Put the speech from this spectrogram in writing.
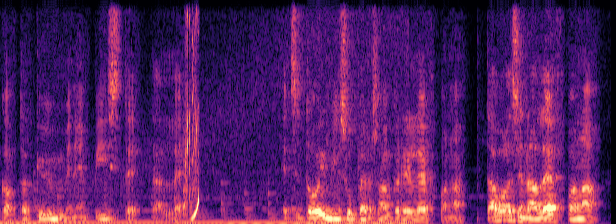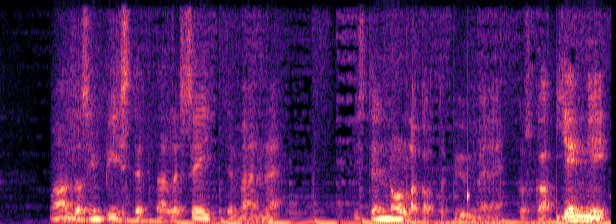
kautta 10 pisteet tälle että se toimii supersankarileffana. Tavallisena leffana mä antaisin piste tälle 7,0 kautta 10, koska jengi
